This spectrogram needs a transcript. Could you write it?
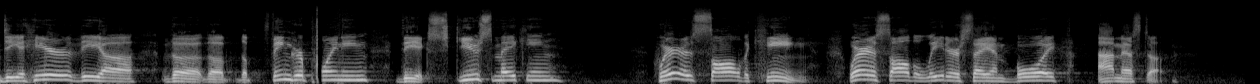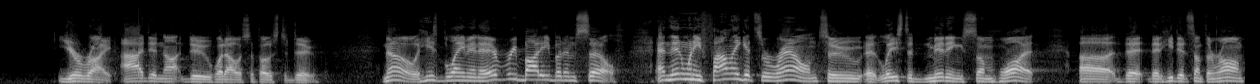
do you hear the, uh, the, the, the finger pointing, the excuse making? Where is Saul the king? Where is Saul the leader saying, Boy, I messed up? You're right. I did not do what I was supposed to do. No, he's blaming everybody but himself. And then when he finally gets around to at least admitting somewhat uh, that, that he did something wrong,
